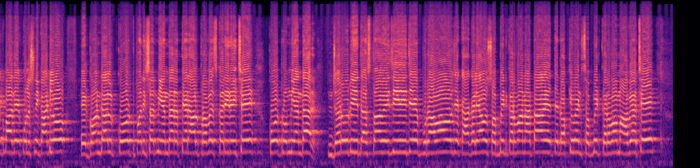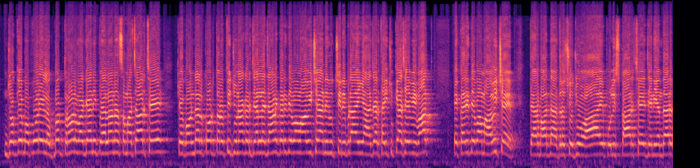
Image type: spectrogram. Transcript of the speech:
એક બાદ એક પોલીસની ગાડીઓ એ ગોંડલ કોર્ટ પરિસરની અંદર અત્યારે હાલ પ્રવેશ કરી રહી છે. કોર્ટ રૂમની અંદર જરૂરી દસ્તાવેજી, જે પુરાવાઓ, જે કાગળિયાઓ સબમિટ કરવાના હતા તે ડોક્યુમેન્ટ સબમિટ કરવામાં આવ્યા છે. જો કે બપોરે લગભગ ત્રણ વાગ્યાની પહેલાના સમાચાર છે કે ગોંડલ કોર્ટ તરફથી જુનાગઢ જેલને જાણ કરી દેવામાં આવી છે. અનિરુદ્ધસિંહ રીબડા અહીંયા હાજર થઈ ચૂક્યા છે એવી વાત એ કરી દેવામાં આવી છે. ત્યારબાદના દ્રશ્યો જુઓ. આ એ પોલીસ કાર છે જેની અંદર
